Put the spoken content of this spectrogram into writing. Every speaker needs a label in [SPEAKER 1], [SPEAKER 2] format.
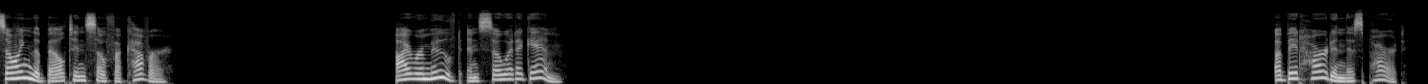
[SPEAKER 1] Sewing the belt-in sofa cover. I removed and sew it again. A bit hard in this part.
